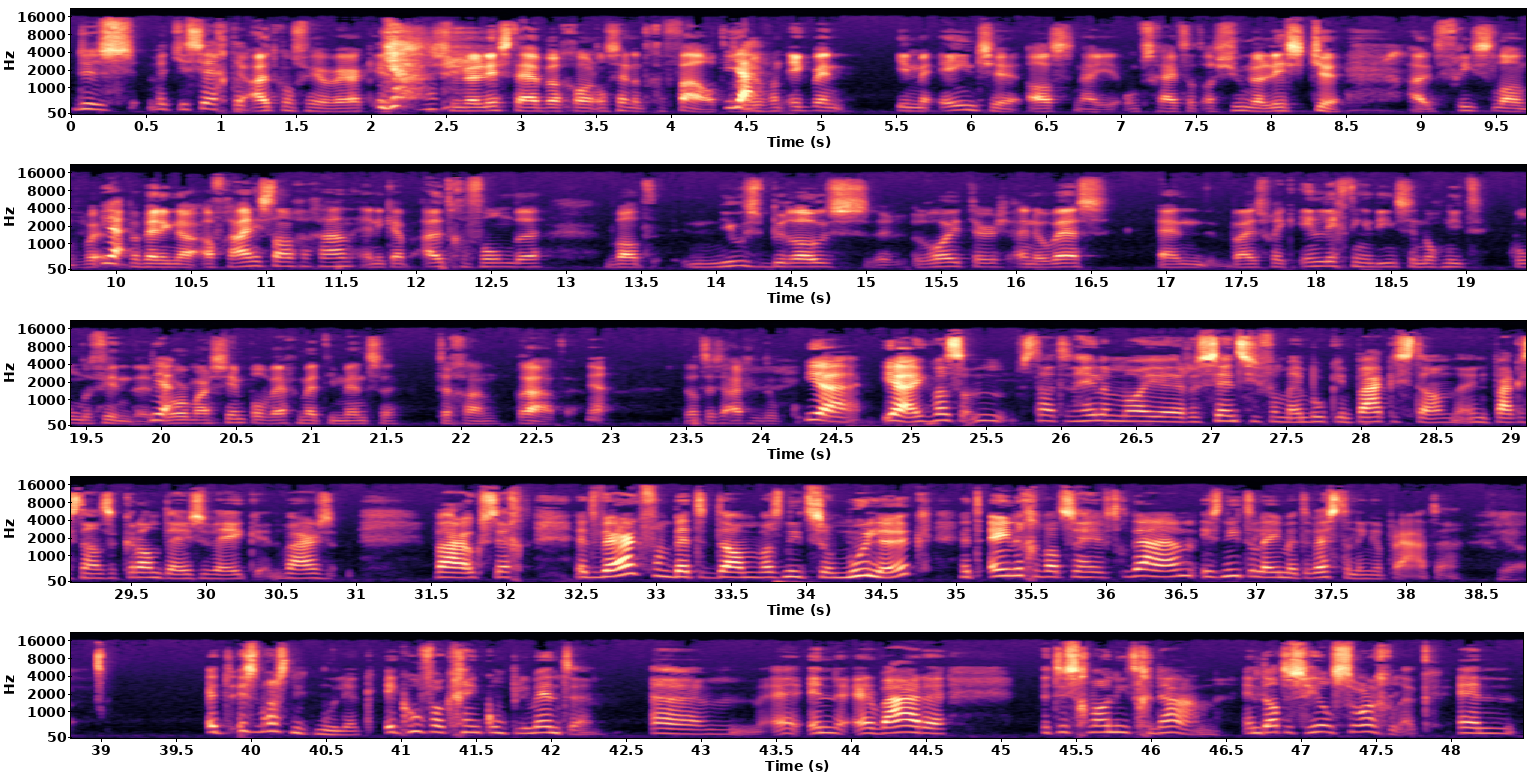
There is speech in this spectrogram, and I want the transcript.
dus wat je zegt, De dat, uitkomst van je werk is, journalisten hebben gewoon ontzettend gefaald. Ja. Van, ik ben in mijn eentje als, nou je omschrijft dat als journalistje uit Friesland, Ja. ben ik naar Afghanistan gegaan en ik heb uitgevonden wat nieuwsbureaus, Reuters, NOS en bij spreken inlichtingendiensten nog niet konden vinden. Ja. Door maar simpelweg met die mensen te gaan praten. Ja. Dat is eigenlijk de... Ja, ja, ik was, er staat een hele mooie recensie van mijn boek in Pakistan, in de Pakistanse krant deze week, waar, waar ook zegt, het werk van Bette Dam was niet zo moeilijk. Het enige wat ze heeft gedaan, is niet alleen met de Westelingen praten. Ja. Het is, was niet moeilijk. Ik hoef ook geen complimenten. Ehm, en er waren, het is gewoon niet gedaan. En dat is heel zorgelijk. En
